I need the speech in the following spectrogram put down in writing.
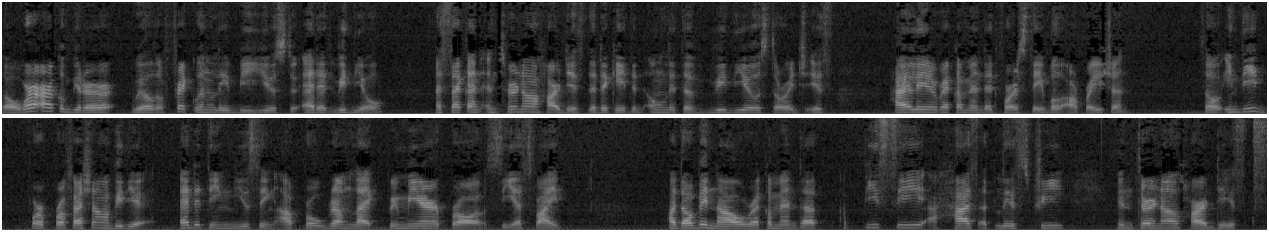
So where our computer will frequently be used to edit video, a second internal hard disk dedicated only to video storage is highly recommended for stable operation. So indeed, for professional video editing using a program like Premiere Pro CS5, Adobe now recommend that a PC has at least three internal hard disks.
